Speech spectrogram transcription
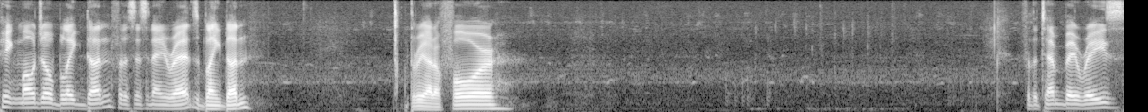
Pink Mojo Blake Dunn for the Cincinnati Reds. Blake Dunn. Three out of four. For the Tampa Bay Rays,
